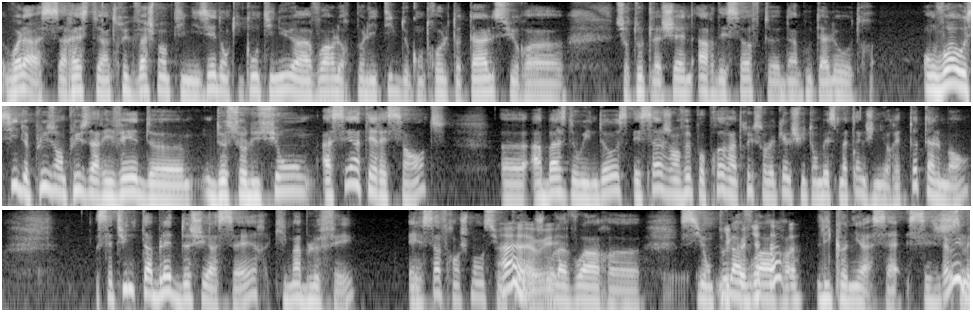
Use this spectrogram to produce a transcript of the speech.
voilà, ça reste un truc vachement optimisé, donc ils continuent à avoir leur politique de contrôle total sur, euh, toute la chaîne hard et soft d'un bout à l'autre. On voit aussi de plus en plus arriver de, de solutions assez intéressantes euh, à base de Windows, et ça j'en veux pour preuve un truc sur lequel je suis tombé ce matin que j'ignorais totalement. C'est une tablette de chez Acer qui m'a bluffé. Et ça, franchement, si on Ah, peut oui. l'avoir, euh, si on peut L'Iconia l'avoir, Tab l'Iconia, ça- c'est Ah oui, mais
